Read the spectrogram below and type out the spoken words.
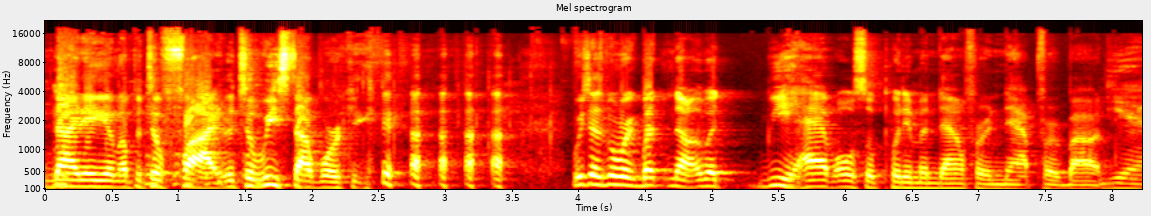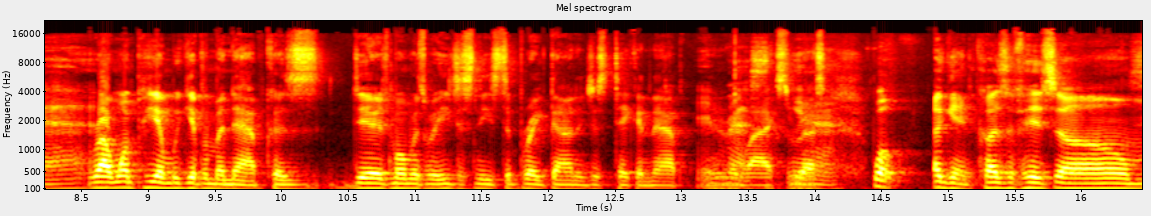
nine a.m. up until five until we stop working, which has been working. But no, but we have also put him down for a nap for about Yeah. around one p.m. We give him a nap because there's moments where he just needs to break down and just take a nap and, And rest, relax and yeah. rest. Well, again, because of his um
